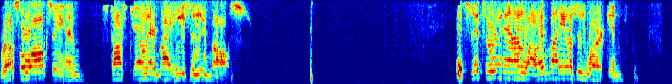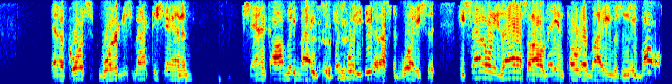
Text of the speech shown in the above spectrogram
Russell walks in, starts telling everybody he's the new boss. It sits around while everybody else is working. And of course, word gets back to Shannon. Shannon calls me back and said, guess what he did? I said, what? He said, he sat on his ass all day and told everybody he was the new boss.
